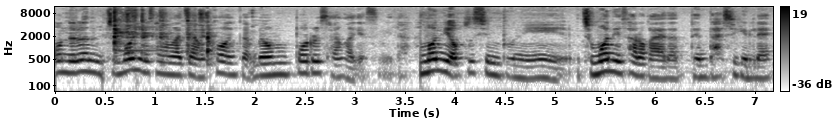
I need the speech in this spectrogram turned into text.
오늘은 주머니를 사용하지 않고 그러니까 면보를 사용하겠습니다. 주머니 없으신 분이 주머니 사러 가야 된다 하시길래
